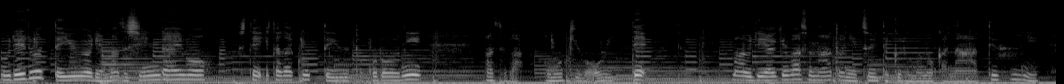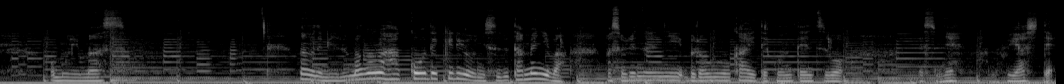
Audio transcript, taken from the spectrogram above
売れるっていうよりはまず信頼をしていただくっていうところにまずは重きを置いて、まあ、売り上げはその後についてくるものかなっていうふうに思います。なのでメルマガが発行できるようにするためには、まあ、それなりにブログを書いてコンテンツをですねあの増やして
